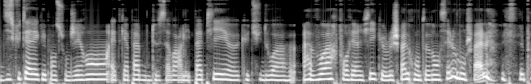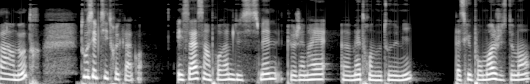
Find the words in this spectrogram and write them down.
discuter avec les pensions de gérants, être capable de savoir les papiers que tu dois avoir pour vérifier que le cheval qu'on te vend c'est le bon cheval, et c'est pas un autre. Tous ces petits trucs là, quoi. Et ça, c'est un programme de six semaines que j'aimerais euh, mettre en autonomie. Parce que pour moi, justement,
